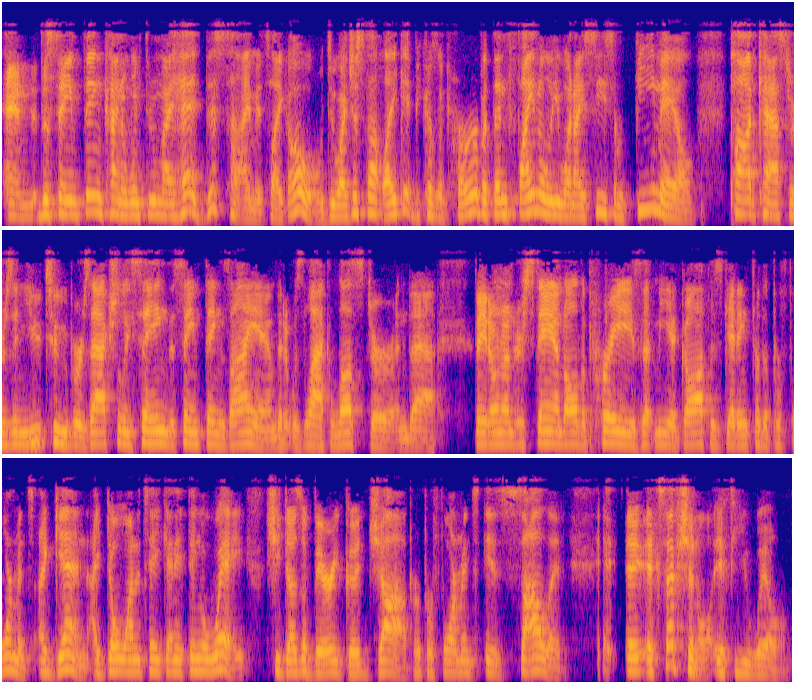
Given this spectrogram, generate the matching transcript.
And the same thing kind of went through my head this time. It's like, oh, do I just not like it because of her? But then finally, when I see some female podcasters and YouTubers actually saying the same things I am, that it was lackluster and that they don't understand all the praise that Mia Goth is getting for the performance. Again, I don't want to take anything away. She does a very good job. Her performance is solid, exceptional, if you will.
